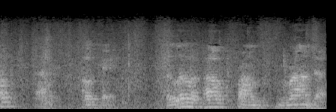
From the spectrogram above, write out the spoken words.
Oh, Okay. A little help from Rhonda.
